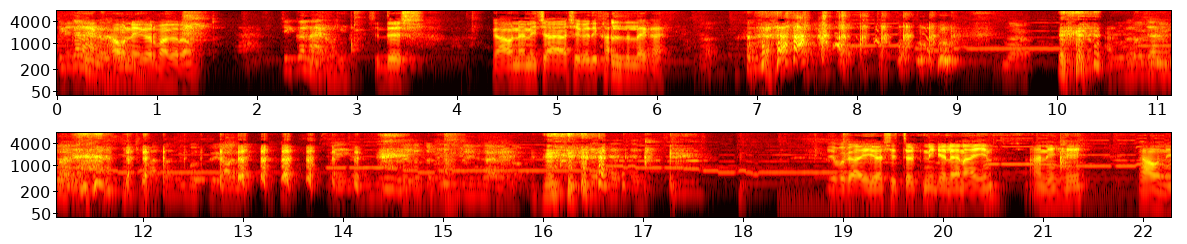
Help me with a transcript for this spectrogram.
चिकन आणि आहे घावणे गरमागरम. चिकन आहे सिद्धेश घावणे आणि चाय असे कधी खाल्लेलं आहे काय? हे बघा ही अशी चटणी केल्या ना आईन. आणि हे घावणे.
